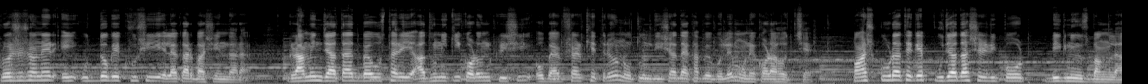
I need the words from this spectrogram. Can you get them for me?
প্রশাসনের এই উদ্যোগে খুশি এলাকার বাসিন্দারা। গ্রামীণ যাতায়াত ব্যবস্থার এই আধুনিকীকরণ কৃষি ও ব্যবসার ক্ষেত্রেও নতুন দিশা দেখাবে বলে মনে করা হচ্ছে। পাঁশকুড়া থেকে পূজা দাসের রিপোর্ট, বিগ নিউজ বাংলা।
